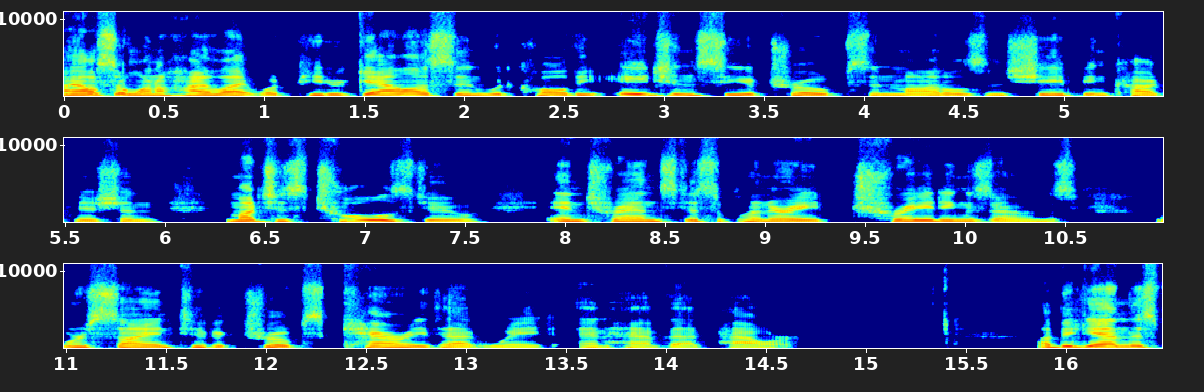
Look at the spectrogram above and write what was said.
I also want to highlight what Peter Galison would call the agency of tropes and models in shaping cognition, much as tools do in transdisciplinary trading zones, where scientific tropes carry that weight and have that power. I began this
